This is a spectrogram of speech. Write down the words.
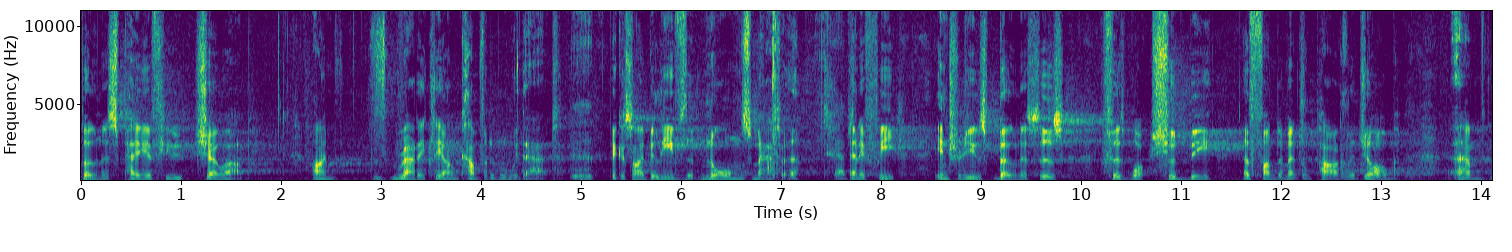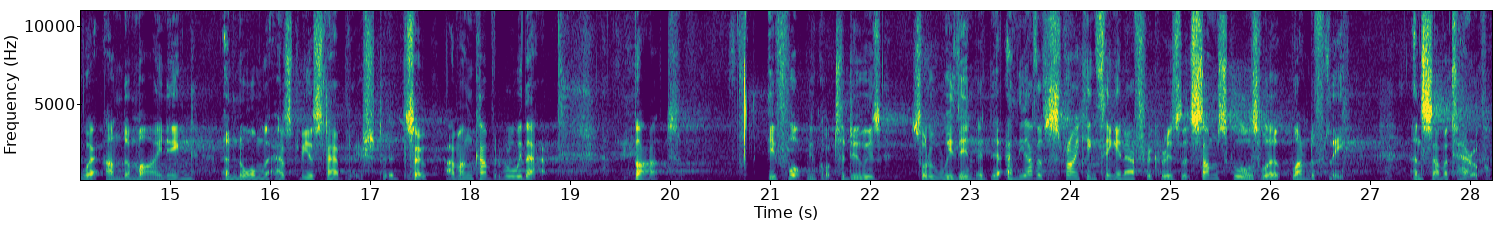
bonus pay if you show up. I'm radically uncomfortable with that because I believe that norms matter, and if we introduce bonuses for what should be a fundamental part of the job, um, we're undermining a norm that has to be established. So I'm uncomfortable with that. But if what we've got to do is sort of within, and the other striking thing in Africa is that some schools work wonderfully and some are terrible.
